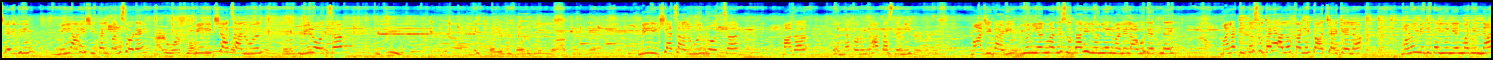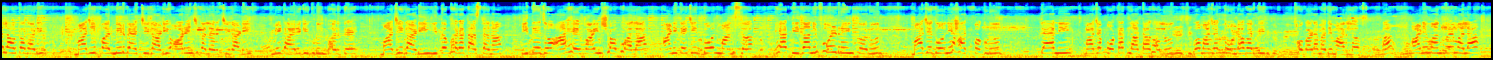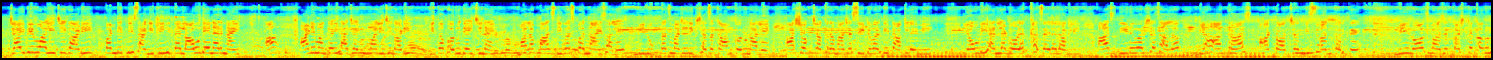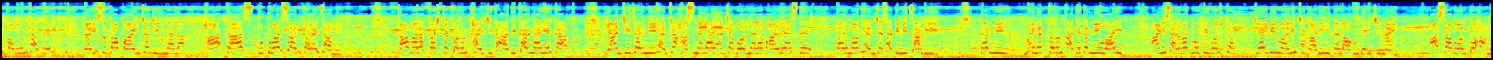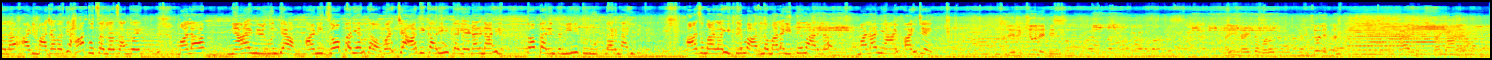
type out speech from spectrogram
जय भीम. मी आहे शीतल बनसोडे. मी रिक्षा चालवून मी रोजचं मी रिक्षा चालवून रोजचं माझा धंदा करून खात असते मी. माझी गाडी युनियनमध्ये सुद्धा ही युनियनवाले लावू देत नाहीत. मला तिथं सुद्धा ह्या लोकांनी टॉर्चर केलं. म्हणून मी तिथं युनियनमध्ये न लावता गाडी माझी परमिट बॅचची गाडी ऑरेंज कलरची गाडी मी डायरेक्ट इकडून भरते. माझी गाडी इथं भरत असताना इथे जो आहे वाईन शॉपवाला आणि त्याची दोन माणसं ह्या तिघांनी फुल ड्रिंक करून माझे दोन्ही हात पकडून त्यांनी माझ्या पोटात लाता घालून व माझ्या तोंडावरती थोबाडामध्ये मारलं. हा? आणि म्हणतोय मला जय भीमवालीची गाडी पंडितनी सांगितली इथं लावू देणार नाही. आणि म्हणतोय ह्या जय भीमवालीची गाडी इथं भरू द्यायची नाही. मला पाच दिवस पण नाही झाले. मी नुकतंच माझ्या रिक्षाचं काम करून आले. अशोक चक्र माझ्या सीटवरती टाकले मी. एवढी यांना डोळ्यात खचायला लागली. आज दीड वर्ष झालं मी हा त्रास हा टॉर्चर मी सहन करते. मी रोज माझं कष्ट करून कमवून खाते. तरीसुद्धा बाईच्या जीवनाला हा त्रास कुठवर सहन करायचा आम्ही? का मला कष्ट करून खायची का अधिकार नाही आहे का? यांची जर मी ह्यांच्या हसण्याला ह्यांच्या बोलण्याला भाळले असते तर मग ह्यांच्यासाठी मी चांगली. तर मी मेहनत करून खाते तर मी वाईट. आणि सर्वात मोठी गोष्ट जय भीमवालीची गाडी इथं लागू द्यायची नाही. असा बोलतो हा मला आणि माझ्यावरती हात उचलला जातोय. मला न्याय मिळवून द्या आणि जोपर्यंत वरच्या अधिकारी इथं येणार नाहीत तोपर्यंत मी इथून उठणार नाही. आज मला इथे मारलं मला इथे मारलं. मला न्याय पाहिजे. आणि रिक्षावाले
